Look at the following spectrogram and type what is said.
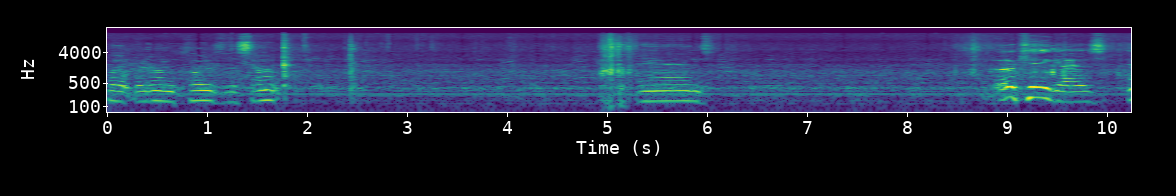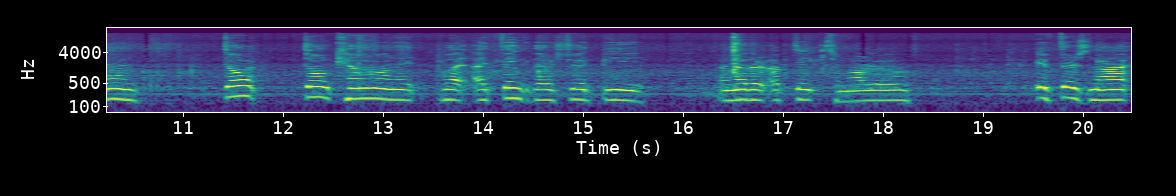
But we're going to close this up. And... Okay guys, and don't don't count on it, but I think there should be another update tomorrow. If there's not,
